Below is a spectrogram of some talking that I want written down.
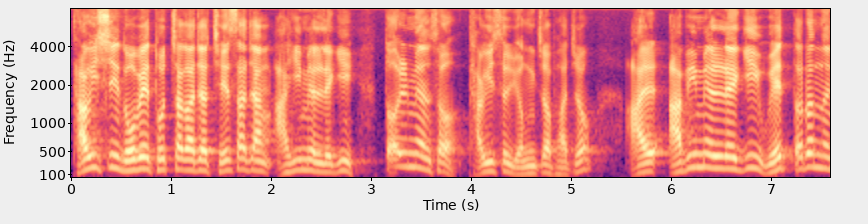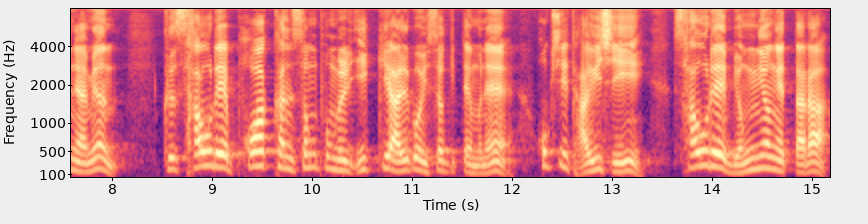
다윗이 노베에 도착하자 제사장 아히멜렉이 떨면서 다윗을 영접하죠. 아비멜렉이 왜 떨었느냐면 그 사울의 포악한 성품을 익히 알고 있었기 때문에 혹시 다윗이 사울의 명령에 따라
